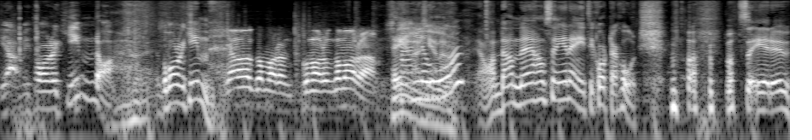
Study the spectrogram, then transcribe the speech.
Ja, vi tar Kim då. God morgon, Kim. Ja, god morgon, god morgon, god morgon. Hej, Hallå? tjena. Ja, Danne han säger nej till korta shorts. vad säger du?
